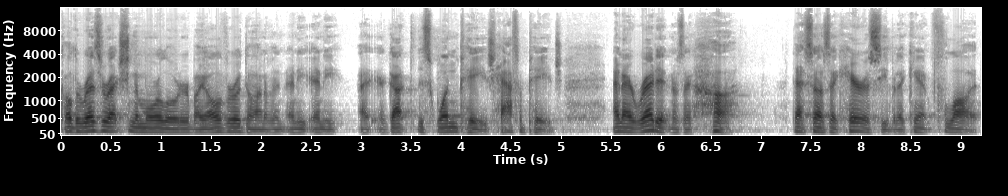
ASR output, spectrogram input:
called The Resurrection of Moral Order by Oliver O'Donovan, and, he, and he, I got this one page, half a page, and I read it and I was like, huh, that sounds like heresy, but I can't flaw it.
